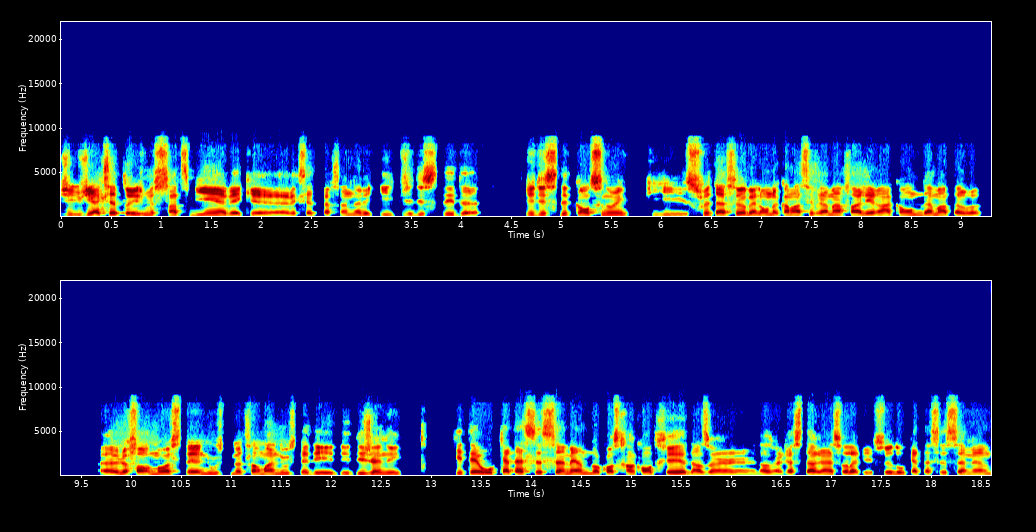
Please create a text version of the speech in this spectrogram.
j'ai accepté, je me suis senti bien avec, euh, avec cette personne-là, avec qui j'ai décidé de j'ai décidé de continuer. Puis suite à ça, ben là, on a commencé vraiment à faire les rencontres de. Euh, le format, c'était nous, notre format à nous, c'était des, des, déjeuners qui étaient aux 4 à 6 semaines. Donc, on se rencontrait dans un, dans un restaurant sur la rive sud aux 4 à 6 semaines.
